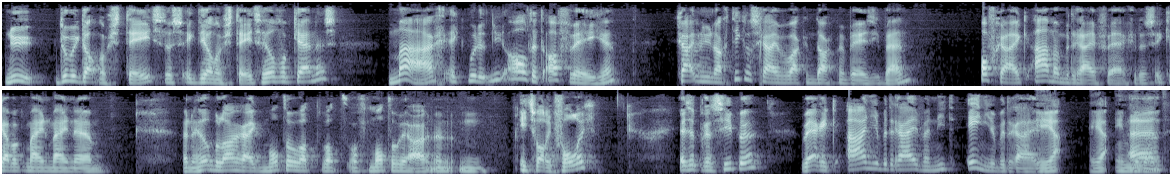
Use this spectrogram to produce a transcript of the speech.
Nu doe ik dat nog steeds, dus ik deel nog steeds heel veel kennis. Maar ik moet het nu altijd afwegen. Ga ik nu een artikel schrijven waar ik een dag mee bezig ben? Of ga ik aan mijn bedrijf werken? Dus ik heb ook mijn, mijn uh, een heel belangrijk motto, wat, wat, of motto, ja, een, een, iets wat ik volg. Is het principe, werk aan je bedrijf en niet in je bedrijf. Ja, ja inderdaad. En,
